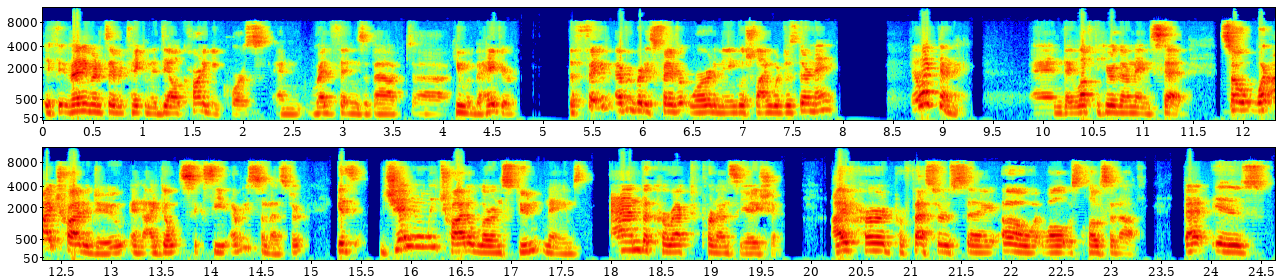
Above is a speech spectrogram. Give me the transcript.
if, if anybody's ever taken the Dale Carnegie course and read things about uh, human behavior, the fav- everybody's favorite word in the English language is their name. They like their name, and they love to hear their name said. So what I try to do, and I don't succeed every semester, is genuinely try to learn student names and the correct pronunciation. I've heard professors say, oh, well, it was close enough. That is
